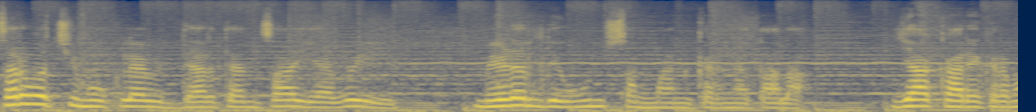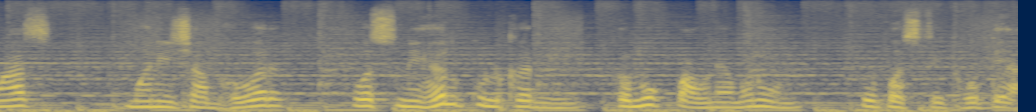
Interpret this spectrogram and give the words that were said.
सर्व चिमुकल्या विद्यार्थ्यांचा यावेळी मेडल देऊन सन्मान करण्यात आला. या कार्यक्रमास मनीषा भवर व स्नेहल कुलकर्णी प्रमुख पाहुण्या म्हणून उपस्थित होत्या.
